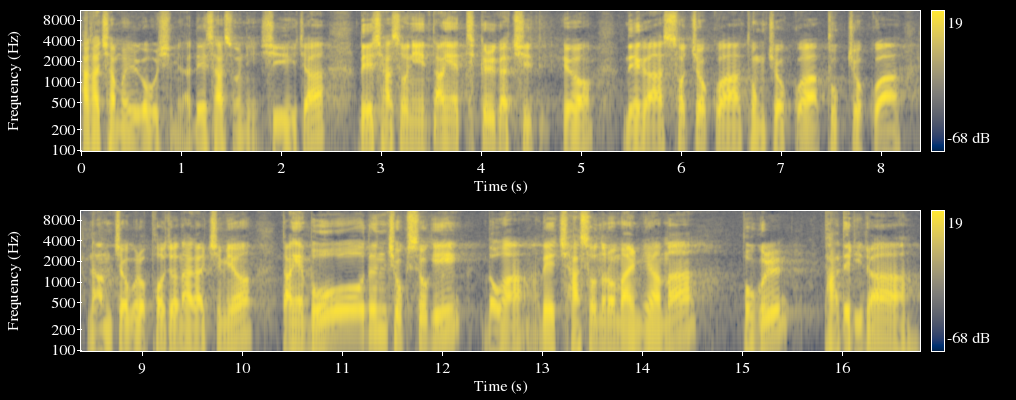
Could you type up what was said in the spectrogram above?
다 같이 한번 읽어보십니다. 내 자손이 시작. 내 자손이 땅에 티끌같이 되어 내가 서쪽과 동쪽과 북쪽과 남쪽으로 퍼져 나갈지며 땅의 모든 족속이 너와 내 자손으로 말미암아 복을 받으리라.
